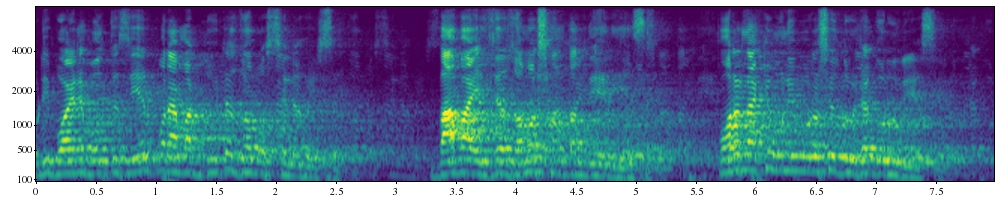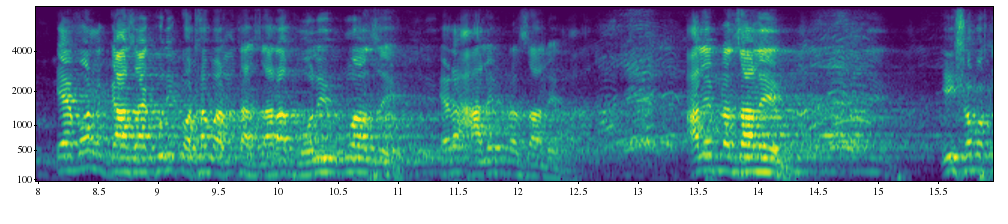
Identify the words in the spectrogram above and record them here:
উনি বয়নে বলতেছি, এরপরে আমার দুইটা জন্ম ছেলে হয়েছে। বাবাই যে জন্ম সন্তান দিয়ে দিয়েছে, পরে নাকি উনি উরসে দুইটা গরু দিয়েছে। এমন গাজাকুরি কথাবার্তা যারা বলে ওয়াজে, এরা আলেম না জালেম। আলেম না জালেম। এই সমস্ত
